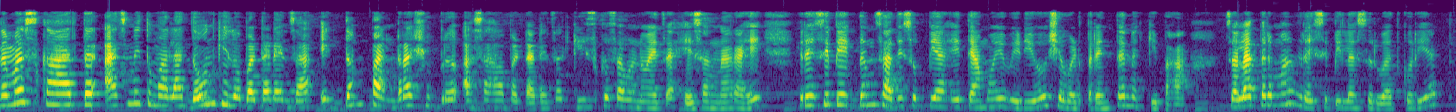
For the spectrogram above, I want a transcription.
नमस्कार तर आज मी तुम्हाला दोन किलो बटाट्यांचा एकदम पांढरा शुभ्र असा हा बटाट्याचा किस कसा बनवायचा हे सांगणार आहे. रेसिपी एकदम साधी सोपी आहे त्यामुळे व्हिडिओ शेवटपर्यंत नक्की पहा. चला तर मग रेसिपीला सुरुवात करूयात.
